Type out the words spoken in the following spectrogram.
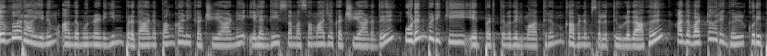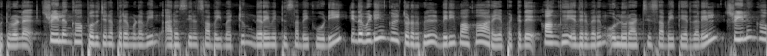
எவ்வாறாயினும் அந்த முன்னணியின் பிரதான பங்காளி கட்சியான இலங்கை சம சமாஜ கட்சியானது உடன்படிக்கையை ஏற்படுத்துவதில் மாத்திரம் கவனம் செலுத்தியுள்ளதாக அந்த வட்டாரங்கள் குறிப்பிட்டுள்ளன. ஸ்ரீலங்கா பொதுஜன பெருமுனவின் அரசியல் சபை மற்றும் நிறைவேற்று சபை கூடி இந்த விடயங்கள் தொடர்பில் விரிவாக ஆராயப்பட்டது. அங்கு எதிர்வரும் உள்ளூராட்சி சபை தேர்தலில் ஸ்ரீலங்கா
